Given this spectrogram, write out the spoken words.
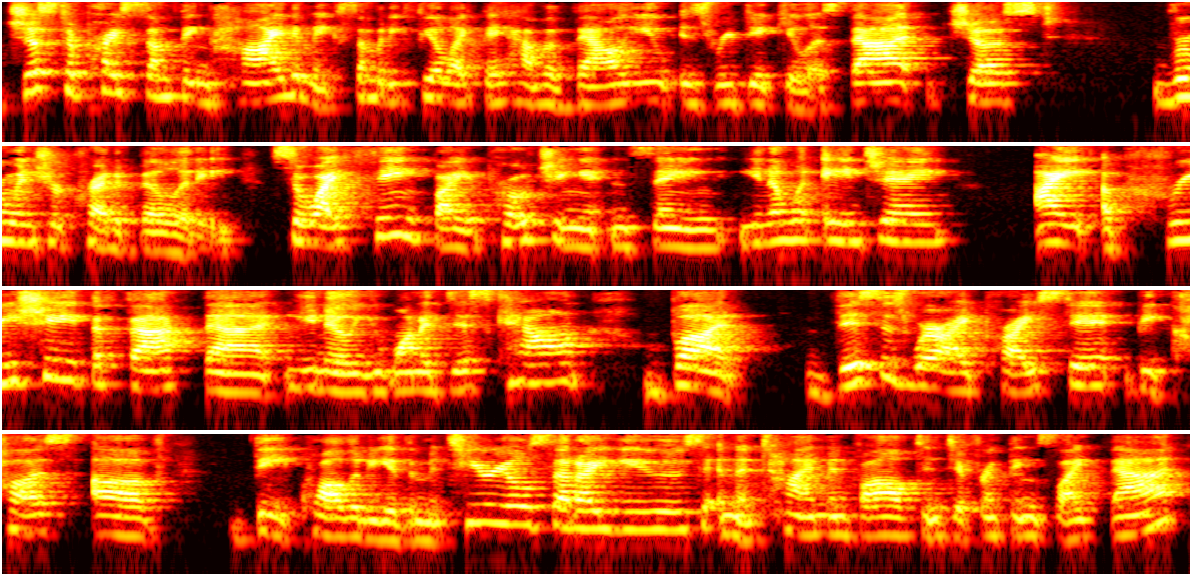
just to price something high to make somebody feel like they have a value is ridiculous. That just ruins your credibility. So I think by approaching it and saying, you know what, AJ, I appreciate the fact that, you know, you want a discount, but this is where I priced it because of the quality of the materials that I use and the time involved and different things like that.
